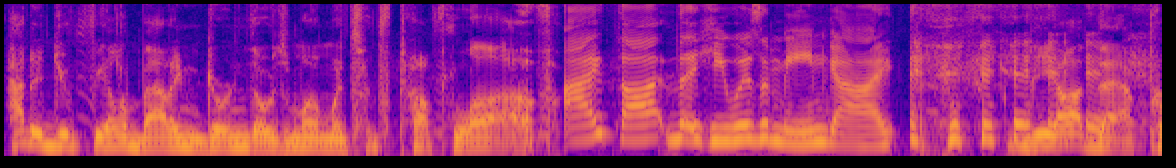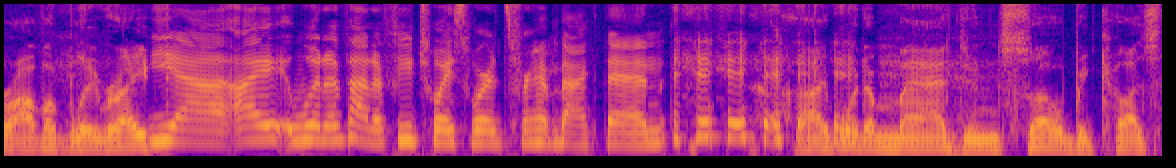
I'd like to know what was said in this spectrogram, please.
How did you feel about him during those moments of tough love? I thought that he was a mean guy. Beyond that, probably, right? yeah, I would have had a few choice words for him back then. I would imagine so because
